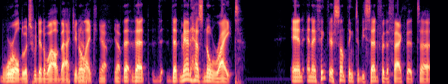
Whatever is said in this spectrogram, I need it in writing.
World, which we did a while back. You know, Yeah. like yep. that that that man has no right. And and I think there's something to be said for the fact that. Uh,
